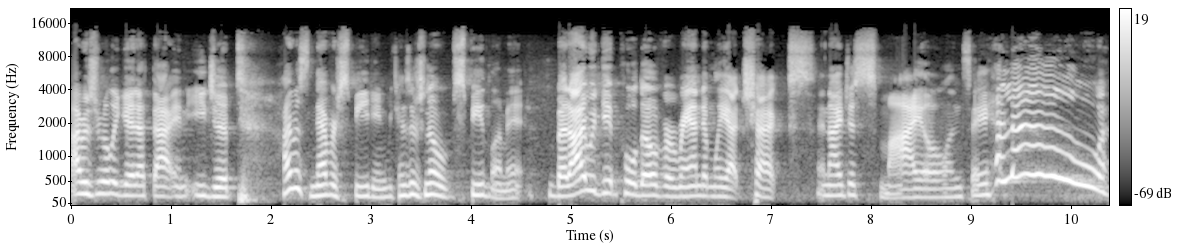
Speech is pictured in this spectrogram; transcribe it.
I was really good at that in Egypt. I was never speeding because there's no speed limit, but I would get pulled over randomly at checks and I just smile and say, hello.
